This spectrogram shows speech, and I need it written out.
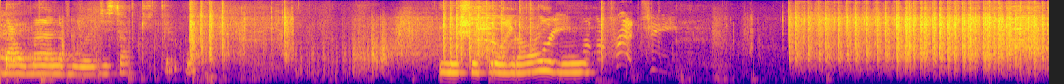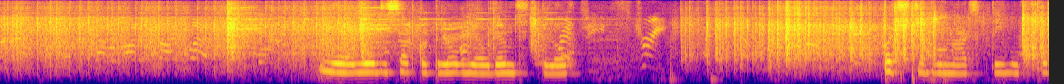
Да, у мене не буде десятки кілів. Ми ще програємо. from the red team. Have lot of time left. Ні, є десятка кілів, є 11 кілів. Red team's streak has Почти 12 був кіл.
